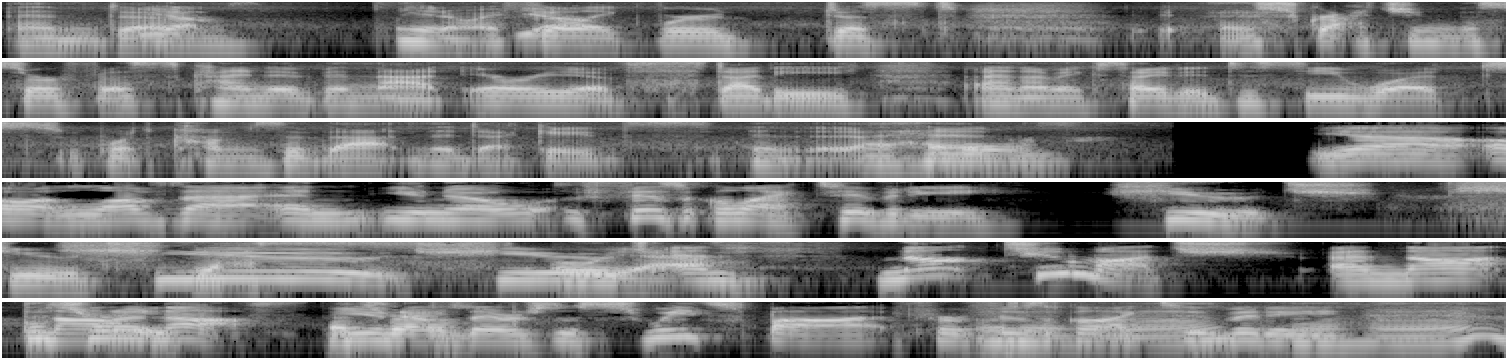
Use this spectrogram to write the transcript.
and um, yeah. you know, I feel yeah. like we're just uh, scratching the surface kind of in that area of study and i'm excited to see what what comes of that in the decades ahead cool. yeah oh i love that and you know physical activity huge huge huge yes. huge oh, yeah. and not too much and not That's not right. enough That's you know right. there's a sweet spot for physical mm-hmm, activity mm-hmm.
